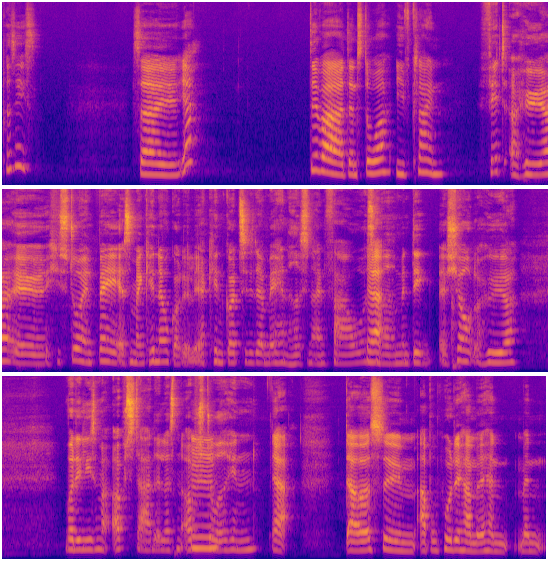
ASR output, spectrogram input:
Præcis. Så øh, ja, det var den store Yves Klein. Fedt at høre øh, historien bag. Altså man kender jo godt, eller jeg kender godt til det der med, at han havde sin egen farve og Ja. sådan noget. Men det er sjovt at høre, hvor det ligesom er opstartet eller sådan opstået mm. henne. Ja, der er også, øh, apropos det her med, at han, man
